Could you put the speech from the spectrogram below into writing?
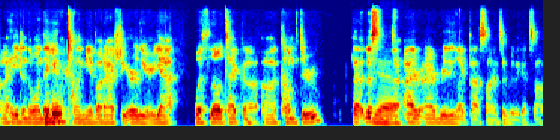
uh hayden the one that you were telling me about actually earlier yeah with lil Tecca, uh come through that this Yeah. that, I, I really like that song it's a really good song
